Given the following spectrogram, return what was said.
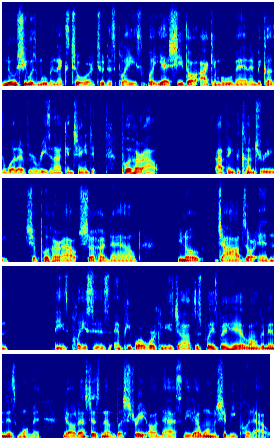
knew she was moving next to her to this place, but yet she thought I can move in and because of whatever reason I can change it. Put her out. I think the country should put her out, shut her down. You know, jobs are in these places and people are working these jobs. This place been here longer than this woman. Yo, that's just nothing but straight audacity. That woman should be put out.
